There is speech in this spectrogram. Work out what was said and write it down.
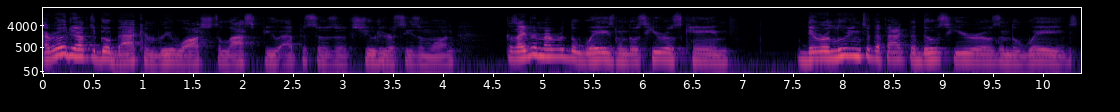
I really do have to go back and rewatch the last few episodes of Shield Hero Season 1. Because I remember the ways when those heroes came, they were alluding to the fact that those heroes and the waves,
